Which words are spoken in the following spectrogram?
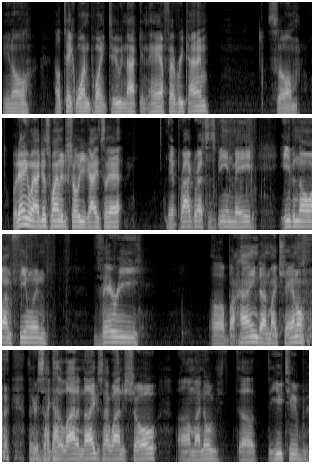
you know, I'll take 1.2, knock it in half every time. So, um, but anyway, I just wanted to show you guys that, that progress is being made, even though I'm feeling very uh, behind on my channel. There's, I got a lot of knives I want to show. Um, I know the, the YouTube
